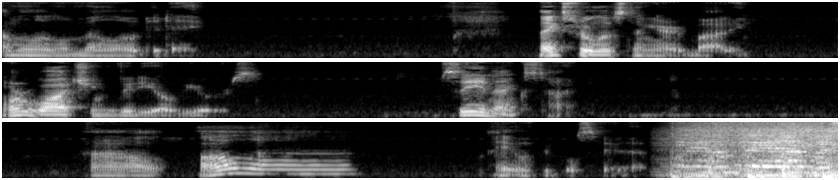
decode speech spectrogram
I'm a little mellow today. Thanks for listening, everybody, or watching video viewers. See you next time. I'll holla. I hate when people say that.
